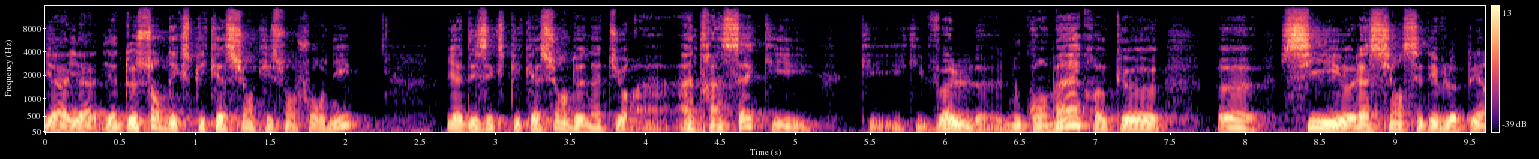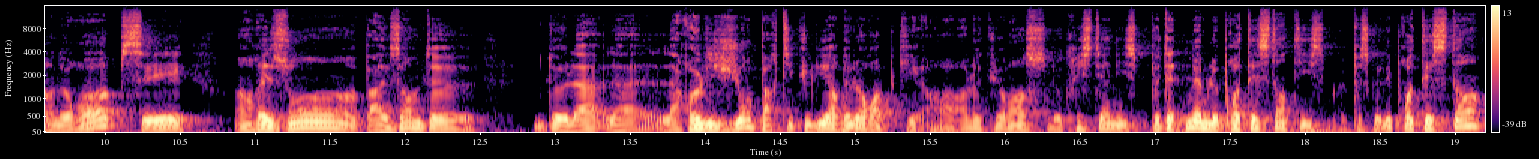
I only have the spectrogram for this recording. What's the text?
y, y, a deux sortes d'explications qui sont fournies. Il y a des explications de nature intrinsèque qui veulent nous convaincre que si la science s'est développée en Europe, c'est en raison, par exemple, de, de la, religion particulière de l'Europe, qui est en l'occurrence le christianisme, peut-être même le protestantisme, parce que les protestants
